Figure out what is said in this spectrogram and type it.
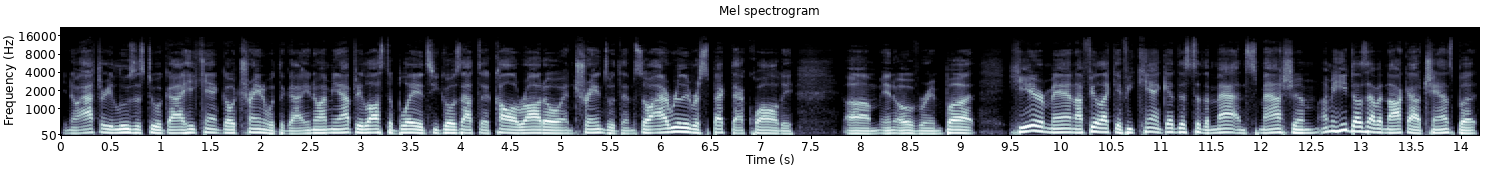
you know after he loses to a guy, he can't go train with the guy. You know, I mean, after he lost to Blaydes, he goes out to Colorado and trains with him. So I really respect that quality. Um, in Overeem. But here, man, I feel like if he can't get this to the mat and smash him, I mean, he does have a knockout chance, but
